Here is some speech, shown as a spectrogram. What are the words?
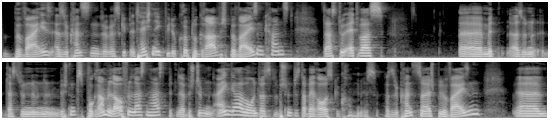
beweisen, also du kannst, es gibt eine Technik, wie du kryptografisch beweisen kannst, dass du etwas äh, mit, also dass du ein, bestimmtes Programm laufen lassen hast mit einer bestimmten Eingabe und was bestimmtes dabei rausgekommen ist. Also du kannst zum Beispiel beweisen, ähm,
